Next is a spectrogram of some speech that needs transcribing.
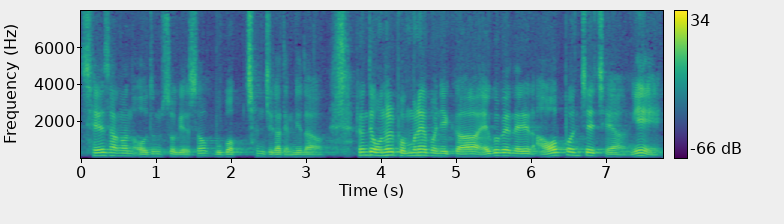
세상은 어둠 속에서 무법천지 가 됩니다. 그런데 오늘 본문에 보니까 애굽에 내린 아홉 번째 재앙이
